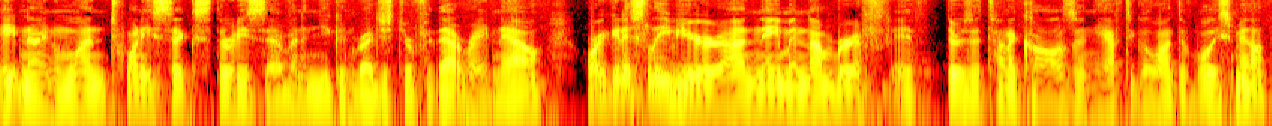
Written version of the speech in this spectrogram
891 2637, and you can register for that right now. Or you can just leave your uh, name and number if, if there's a ton of calls and you have to go on to voicemail.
